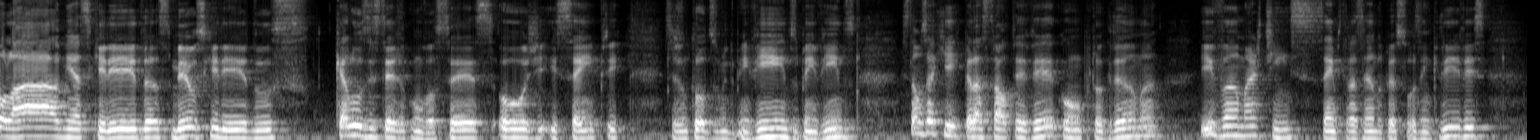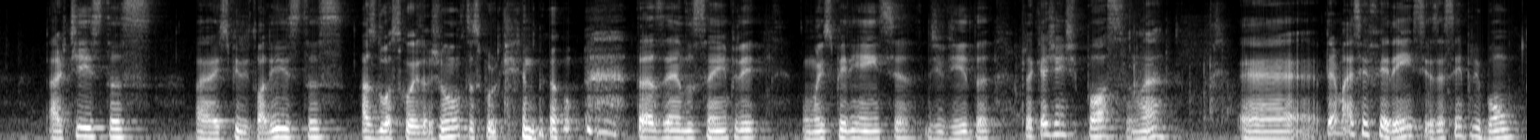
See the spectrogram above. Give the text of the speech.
Olá, minhas queridas, meus queridos, que a luz esteja com vocês hoje e sempre. Sejam todos muito bem-vindos, bem-vindos. Estamos aqui pela Astral TV com o programa Ivan Martins, sempre trazendo pessoas incríveis, artistas, é, espiritualistas, as duas coisas juntas, por que não? Trazendo sempre uma experiência de vida para que a gente possa, não é? É? ter mais referências é sempre bom.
